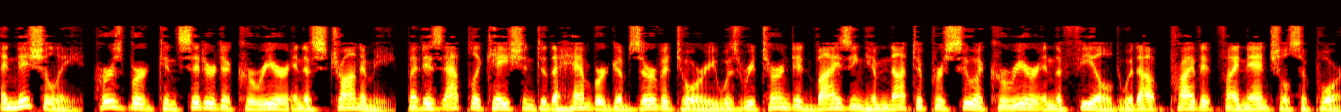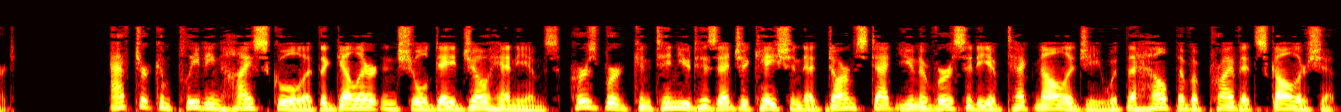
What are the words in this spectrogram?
Initially, Herzberg considered a career in astronomy, but his application to the Hamburg Observatory was returned advising him not to pursue a career in the field without private financial support. After completing high school at the Gelehrtenschule des Johanneums, Herzberg continued his education at Darmstadt University of Technology with the help of a private scholarship.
